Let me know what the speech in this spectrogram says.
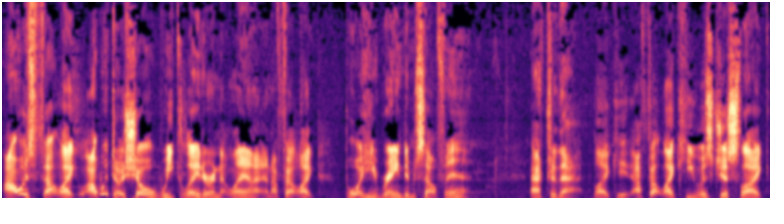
I always felt like I went to a show a week later in Atlanta, and I felt like, boy, he reined himself in after that. Like he, I felt like he was just like,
